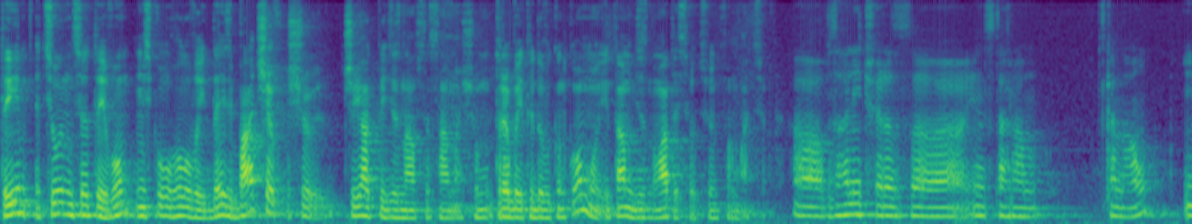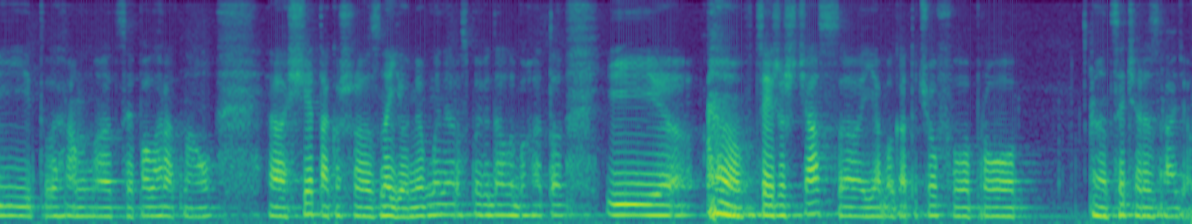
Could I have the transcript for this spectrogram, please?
ти цю ініціативу міського голови десь бачив, що чи як ти дізнався саме, що треба йти до виконкому і там дізнаватися цю інформацію? А, Взагалі через інстаграм канал і телеграм е, це Павлоград Нау. Ще також е, знайомі в мене розповідали багато. І е, в цей же ж час е, я багато чув про це через радіо.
